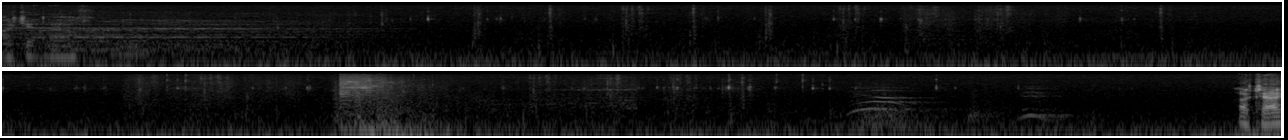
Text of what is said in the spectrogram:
like it now. Okay.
